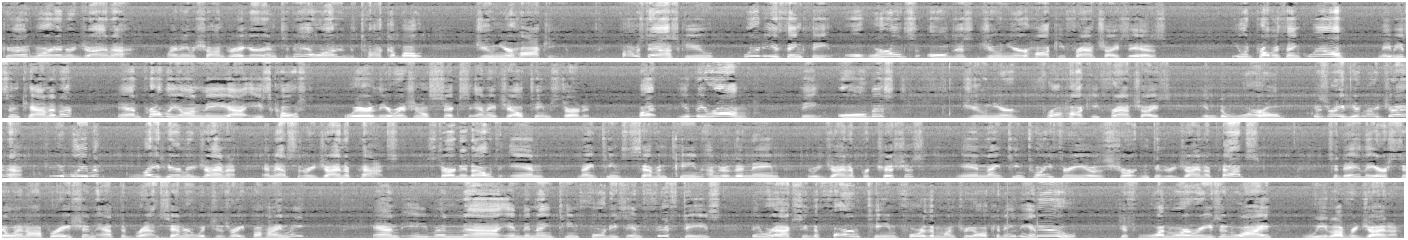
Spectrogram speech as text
Good morning, Regina. My name is Shawn Dreger, and today I wanted to talk about junior hockey. If I was to ask you, where do you think the world's oldest junior hockey franchise is? You would probably think, well, maybe it's in Canada, and probably on the uh, East Coast, where the original six NHL teams started. But you'd be wrong. The oldest junior hockey franchise in the world is right here in Regina. Can you believe it? Right here in Regina, and that's the Regina Pats. Started out in 1917 under the name the Regina Patricias. In 1923, it was shortened to the Regina Pats. Today, they are still in operation at the Brandt Center, which is right behind me. And even uh, in the 1940s and 50s, they were actually the farm team for the Montreal Canadiens. Just one more reason why we love Regina.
